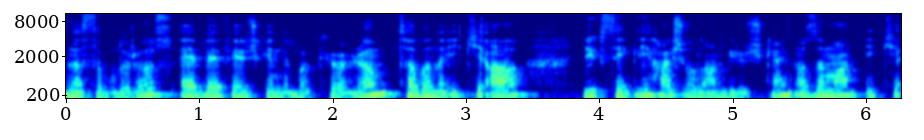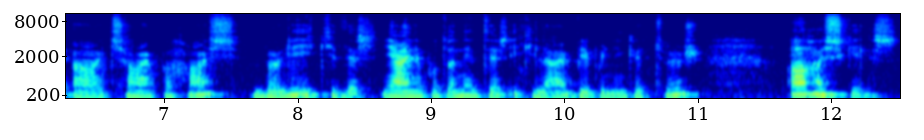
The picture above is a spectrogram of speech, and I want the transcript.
nasıl buluruz? EBF üçgenine bakıyorum. Tabanı 2A, yüksekliği h olan bir üçgen. O zaman 2A çarpı h bölü 2'dir. Yani bu da nedir? İkiler birbirini götürür. AH gelir.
